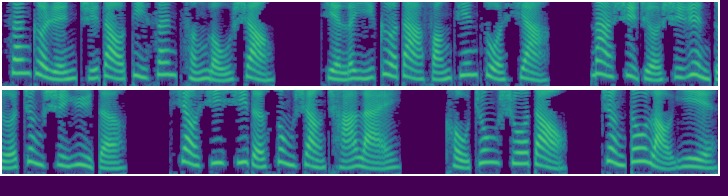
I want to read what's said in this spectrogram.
三个人直到第三层楼上，捡了一个大房间坐下。那侍者是认得郑世玉的，笑嘻嘻的送上茶来，口中说道：“郑都老爷，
